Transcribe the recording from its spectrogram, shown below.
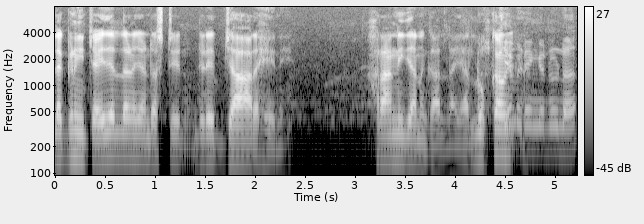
ਲੱਗਣੀ ਚਾਹੀਦੀ ਹੈ, ਲੁਧਿਆਣੇ ਇੰਡਸਟਰੀ ਜਿਹੜੇ ਜਾ ਰਹੇ ਨੇ। ਹੈਰਾਨੀਜਨ ਗੱਲ ਆ ਯਾਰ, ਲੋਕਾਂ ਨੂੰ ਵੜਿੰਗ ਨੂੰ ਨਾ,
